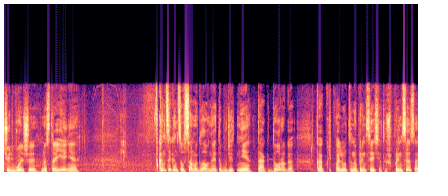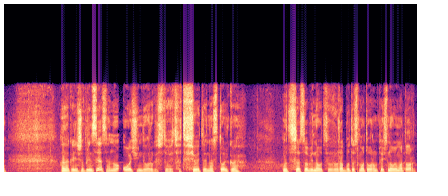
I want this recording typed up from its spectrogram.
чуть больше настроения. Конце концов, самое главное, это будет не так дорого, как полеты на принцессе. Потому что принцесса, она, конечно, принцесса, но очень дорого стоит. Вот все это настолько, вот особенно вот работа с мотором. То есть новый мотор,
